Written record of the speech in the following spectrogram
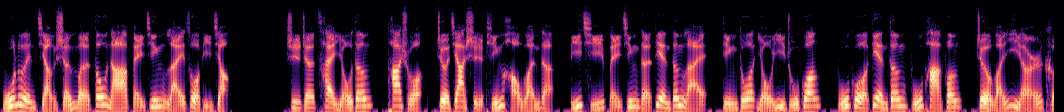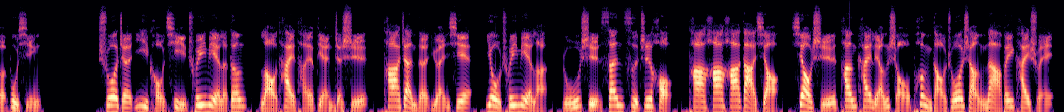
无论讲什么，都拿北京来做比较。指着菜油灯，他说：“这家是挺好玩的，比起北京的电灯来，顶多有一烛光。不过电灯不怕风，这玩意儿可不行。”说着，一口气吹灭了灯。老太太点着时，他站得远些，又吹灭了。如是三次之后，他哈哈大笑，笑时摊开两手碰倒桌上那杯开水。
